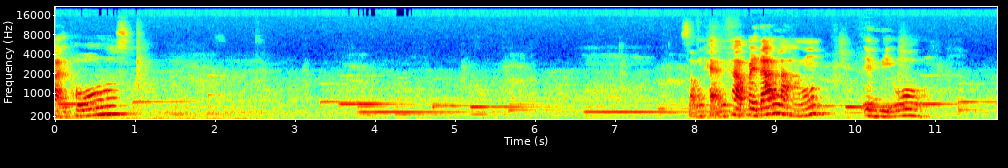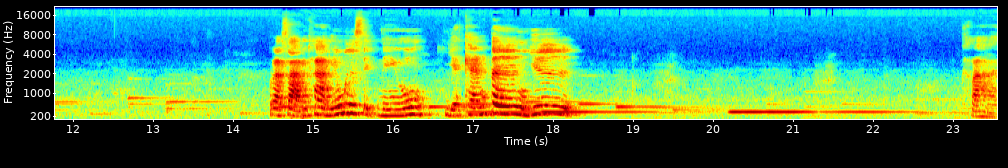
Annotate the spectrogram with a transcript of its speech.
ายโพสสองแขนค่ะไปด้านหลัง MBO ประสานค่ะนิ้วมือสิบนิ้ว เหยียดแขนตึง ยืด คลาย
